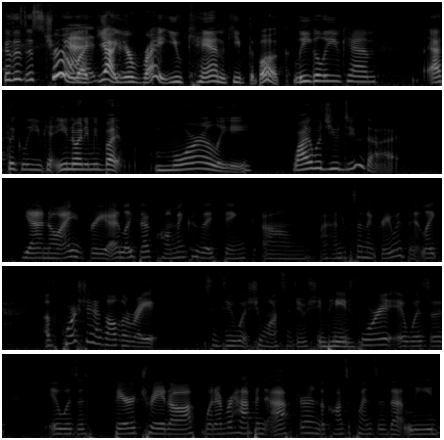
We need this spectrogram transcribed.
Because it's, it's true. Yeah, like, it's yeah, true. you're right. You can keep the book. Legally, you can. Ethically, you can. You know what I mean? But morally, why would you do that? Yeah, no, I agree. I like that comment because I think um, I 100% agree with it. Like, of course, she has all the right to do what she wants to do. She paid Mhm. for it. It was a, it was a fair trade off. Whatever happened after and the consequences that lead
